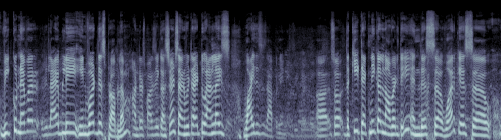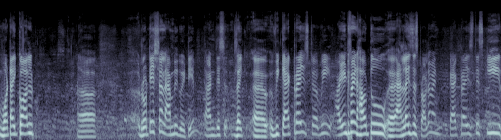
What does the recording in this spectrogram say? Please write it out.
we could never reliably invert this problem under sparsity constraints and we tried to analyze why this is happening. Uh, so the key technical novelty in this uh, work is uh, what I call uh, rotational ambiguity and this is like uh, we characterized we identified how to analyze this problem and characterize this key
